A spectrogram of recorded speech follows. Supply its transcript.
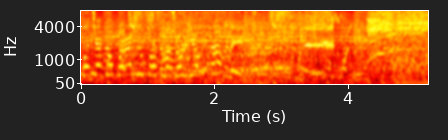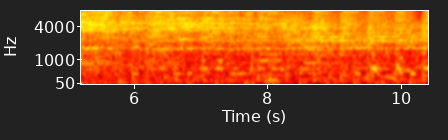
Почати операцію форс-мажорні обставини! Прокляття!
